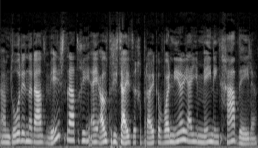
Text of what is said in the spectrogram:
um, door inderdaad weer strategie en je autoriteit te gebruiken wanneer jij je mening gaat delen.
